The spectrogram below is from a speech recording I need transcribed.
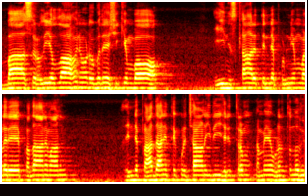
അബ്ബാസ് റളിയല്ലാഹുവിനോട് ഉപദേശിക്കുമ്പോൾ ഈ നിസ്കാരത്തിന്റെ പുണ്യം വളരെ പ്രധാനമാണ്. അതിന്റെ പ്രാധാന്യത്തെക്കുറിച്ചാണ് ഇത് ഈ ചരിത്രം നമ്മെ ഉണർത്തുന്നത്.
